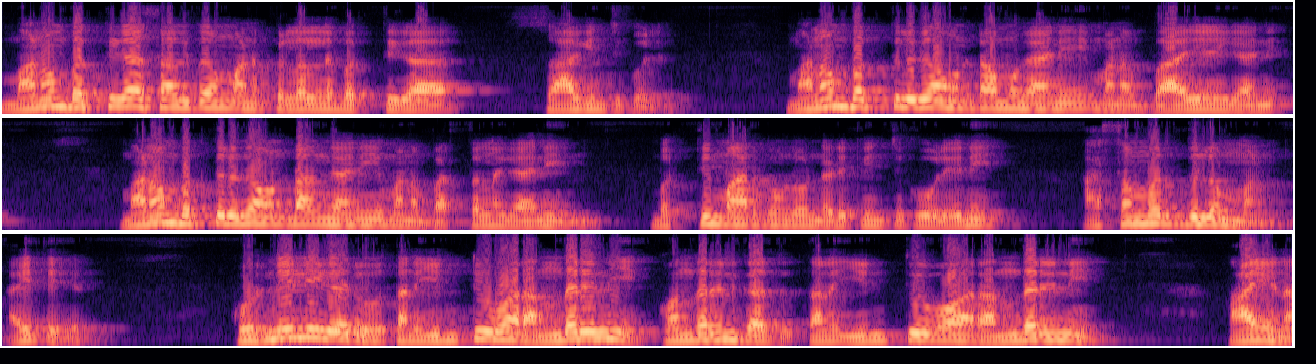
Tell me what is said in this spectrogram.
మనం భక్తిగా సాగుతాం మన పిల్లల్ని భక్తిగా సాగించుకోలేం. మనం భక్తులుగా ఉంటాము కానీ మన భార్యని కానీ మనం భక్తులుగా ఉంటాం కానీ మన భర్తలను కానీ భక్తి మార్గంలో నడిపించుకోలేని అసమర్థులం మనం. అయితే కొర్నేలి గారు తన ఇంటి వారందరినీ కొందరిని కాదు తన ఇంటి వారందరినీ ఆయన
